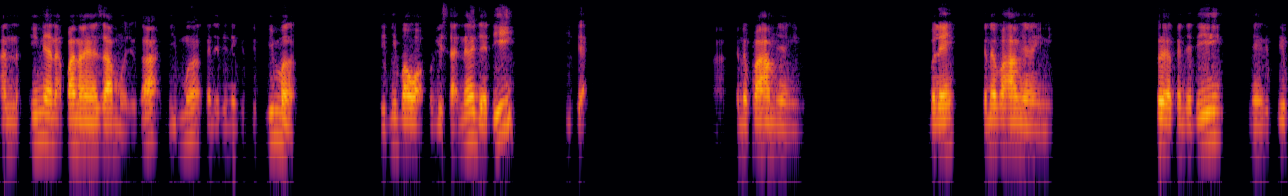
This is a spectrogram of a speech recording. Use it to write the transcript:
An ini anak panah yang sama juga. 5 akan jadi negatif 5. Sini bawa pergi sana jadi 3X. Ha, kena faham yang ini. Boleh? Kena faham yang ini. So, akan jadi negatif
